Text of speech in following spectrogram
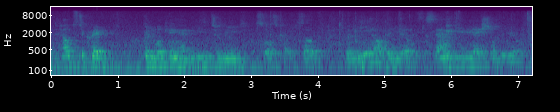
It helps to create good looking and easy to read source code. So the mean of the yields, the standard deviation of the yields.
